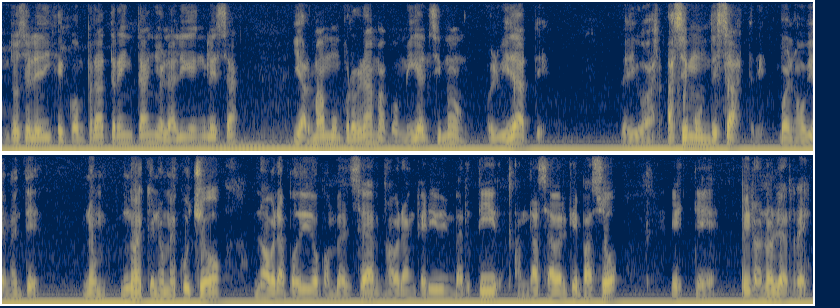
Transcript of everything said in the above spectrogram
Entonces le dije, comprá 30 años la liga inglesa y armamos un programa con Miguel Simón, olvídate. Le digo, hacemos un desastre. Bueno, obviamente no, no es que no me escuchó, no habrá podido convencer, no habrán querido invertir, andás a ver qué pasó, este, pero no le erré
